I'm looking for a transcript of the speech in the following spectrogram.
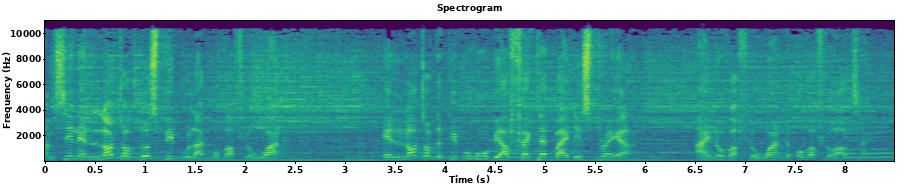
I'm seeing a lot of those people at Overflow 1. A lot of the people who will be affected by this prayer are in Overflow 1, the overflow outside.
